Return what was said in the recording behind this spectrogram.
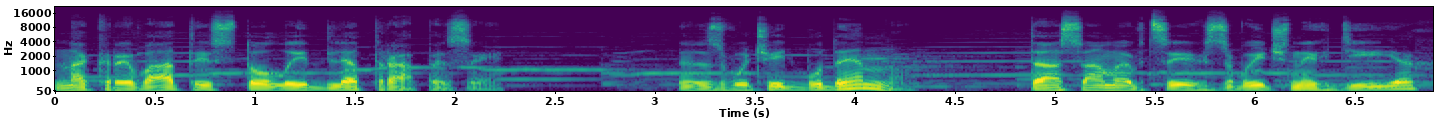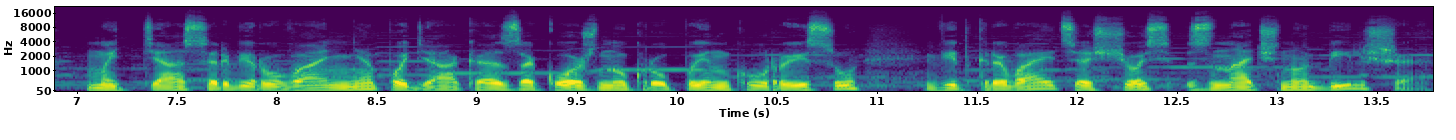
накривати столи для трапези. Звучить буденно. Та саме в цих звичних діях миття сервірування, подяка за кожну крупинку рису відкривається щось значно більше.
